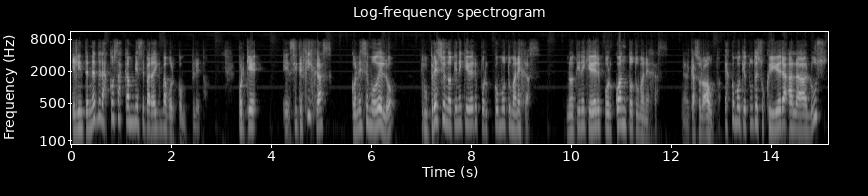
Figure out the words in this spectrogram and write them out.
El Internet de las cosas cambia ese paradigma por completo. Porque eh, si te fijas, con ese modelo, tu precio no tiene que ver por cómo tú manejas, no tiene que ver por cuánto tú manejas en el caso de los autos. Es como que tú te suscribieras a la luz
